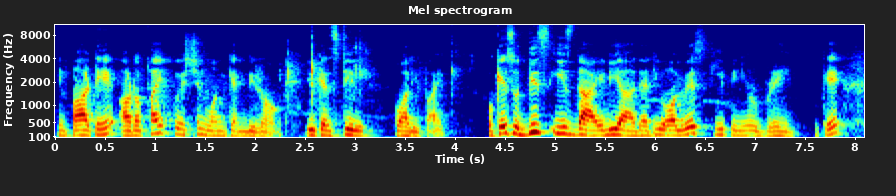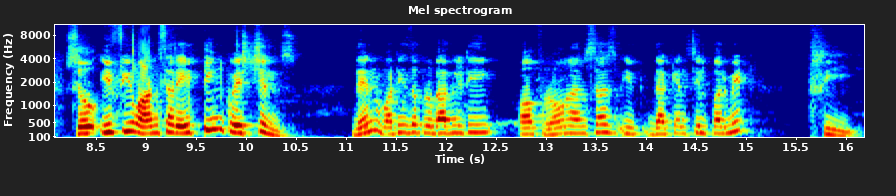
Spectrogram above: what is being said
In part A out of five question one can be wrong. You can still qualify okay so this is the idea that you always keep in your brain. Okay so if you answer 18 questions then what is the probability of wrong answers that can still permit? Three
